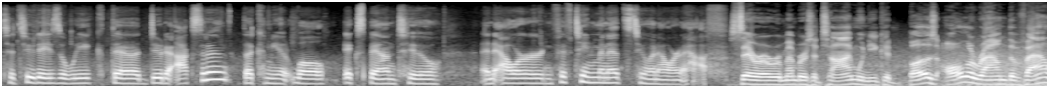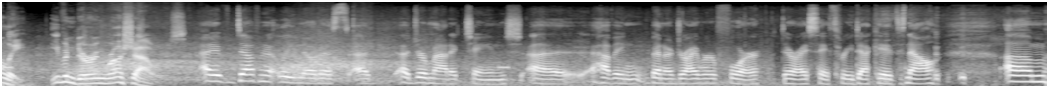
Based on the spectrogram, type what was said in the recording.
to two days a week, the, due to accident, the commute will expand to an hour and 15 minutes to an hour and a half. Sarah remembers a time when you could buzz all around the valley, even during rush hours. I've definitely noticed a, a dramatic change, uh, having been a driver for, dare I say, three decades now. um,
